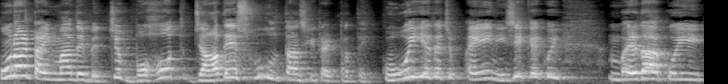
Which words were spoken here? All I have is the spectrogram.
ਉਹਨਾਂ ਟਾਈਮਾਂ ਦੇ ਵਿੱਚ ਬਹੁਤ ਜ਼ਿਆਦਾ ਸਹੂਲਤਾਂ ਸੀ ਟਰੈਕਟਰ ਤੇ। ਕੋਈ ਇਹਦੇ ਚ ਐ ਨਹੀਂ ਸੀ ਕਿ ਕੋਈ ਇਹਦਾ ਕੋਈ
